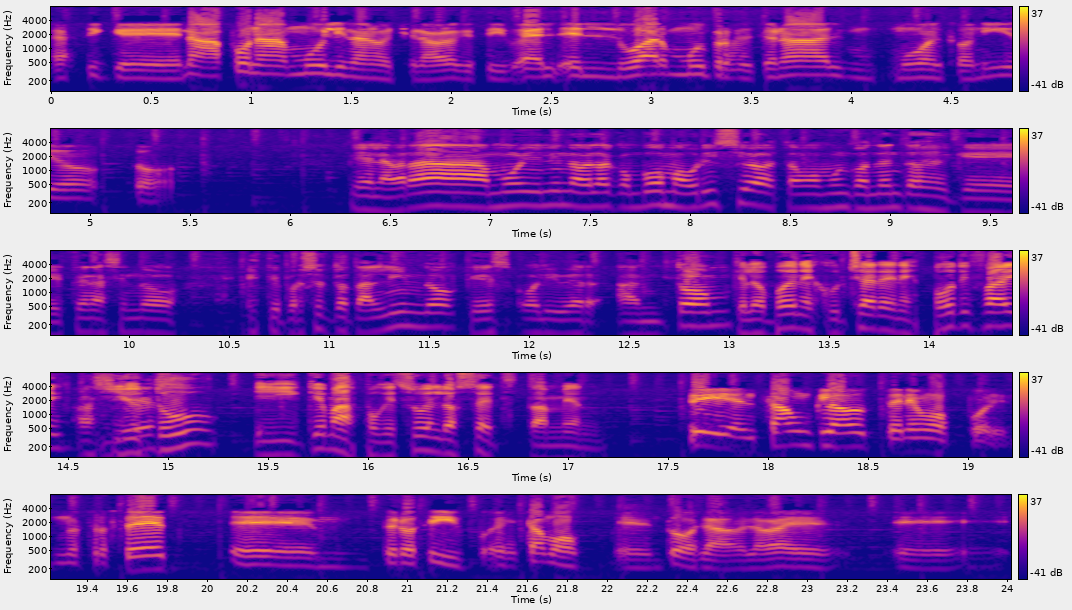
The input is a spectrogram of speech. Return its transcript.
así que nada, fue una muy linda noche, la verdad que sí. El, el lugar muy profesional, muy buen sonido, todo. Bien, la verdad, muy lindo hablar con vos, Mauricio. Estamos muy contentos de que estén haciendo este proyecto tan lindo que es Oliver and Tom. Que lo pueden escuchar en Spotify, Así YouTube y qué más, porque suben los sets también. Sí, en SoundCloud tenemos pues, nuestro set, eh, pero sí, pues, estamos en todos lados, la verdad. eh,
